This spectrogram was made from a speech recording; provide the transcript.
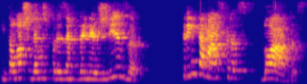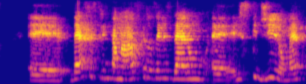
Então, nós tivemos, por exemplo, da Energisa, 30 máscaras doadas. É, dessas 30 máscaras, eles deram, é, eles pediram, né,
